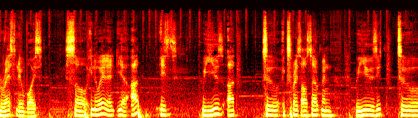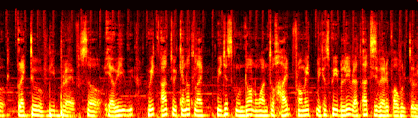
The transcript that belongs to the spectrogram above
raise their voice. So in a way that yeah art is we use art to express ourselves and we use it to like to be brave so yeah we, we with art we cannot like we just don't want to hide from it because we believe that art is very powerful tool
